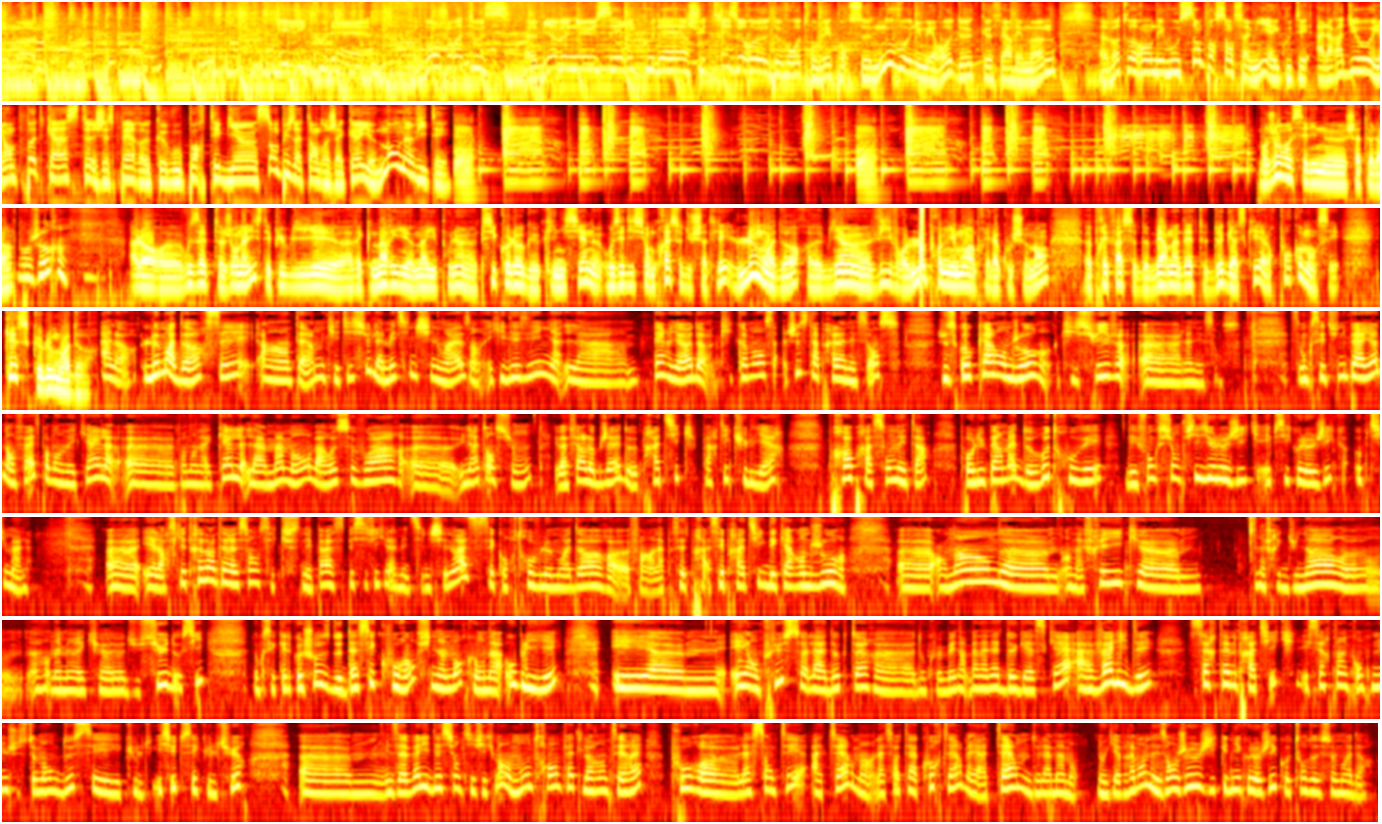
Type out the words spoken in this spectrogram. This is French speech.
Eric Bonjour à tous, euh, bienvenue, c'est Eric Couder. Je suis très heureux de vous retrouver pour ce nouveau numéro de Que faire des mômes? Euh, Votre rendez-vous 100% famille à écouter à la radio et en podcast. J'espère que vous portez bien. Sans plus attendre, j'accueille mon invité. Bonjour Céline Châtelain. Bonjour. Alors, euh, vous êtes journaliste et publié euh, avec Marie Maillé-Poulain, psychologue clinicienne, aux éditions Presse du Châtelet, Le Mois d'Or, euh, bien vivre le premier mois après l'accouchement, euh, préface de Bernadette de Gasquet. Alors, pour commencer, qu'est-ce que le Mois d'Or? Alors, le mois d'or, c'est un terme qui est issu de la médecine chinoise et qui désigne la période qui commence juste après la naissance jusqu'aux 40 jours qui suivent euh, la naissance. Donc, c'est une période, en fait, pendant laquelle, euh, pendant laquelle la maman va recevoir euh, une attention et va faire l'objet de pratiques particulières propres à son état pour lui permettre de retrouver des fonctions physiologiques et psychologiques optimales. Euh, et alors, ce qui est très intéressant, c'est que ce n'est pas spécifique à la médecine chinoise, c'est qu'on retrouve le mois d'or, euh, enfin, ces pratiques des 40 jours en Inde, en Afrique. En Afrique du Nord, euh, en Amérique euh, du Sud aussi. Donc c'est quelque chose d'assez courant finalement qu'on a oublié. Et, euh, en plus, la docteure euh, Bern- Bernadette de Gasquet a validé certaines pratiques et certains contenus justement de ces issus de ces cultures. Euh, les a validés scientifiquement en montrant en fait leur intérêt pour euh, la santé à terme, la santé à court terme et à terme de la maman. Donc il y a vraiment des enjeux gynécologiques autour de ce mois d'or.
